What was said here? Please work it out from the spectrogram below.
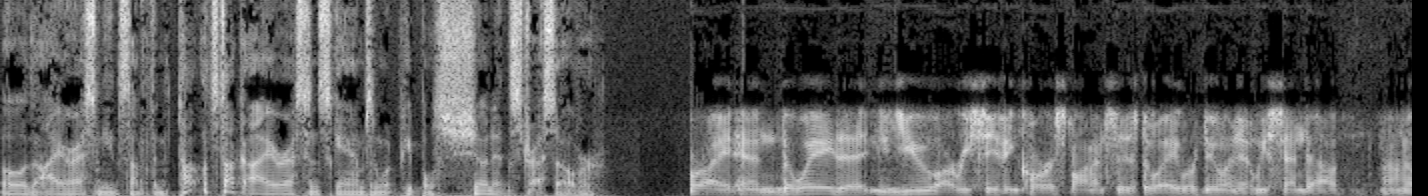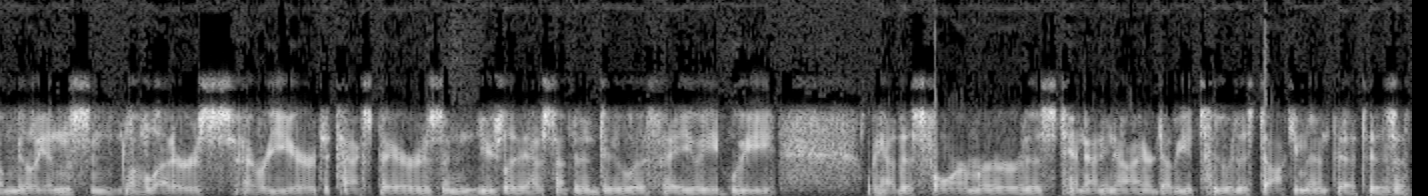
oh, the IRS needs something. Talk, let's talk IRS and scams and what people shouldn't stress over. Right, and the way that you are receiving correspondence is the way we're doing it. We send out, I don't know, millions of letters every year to taxpayers, and usually they have something to do with, hey, we, we we have this form or this 1099 or W-2 or this document that is a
